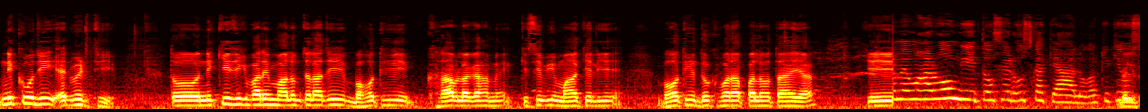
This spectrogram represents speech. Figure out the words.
निक्कू जी एडमिट थी। तो निक्की जी के बारे में मालूम चला जी बहुत ही खराब लगा हमें किसी भी माँ के लिए बहुत ही दुख भरा पल होता है यह कि मैं वहाँ रहूँगी तो फिर उसका क्या हाल होगा? क्योंकि उस,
